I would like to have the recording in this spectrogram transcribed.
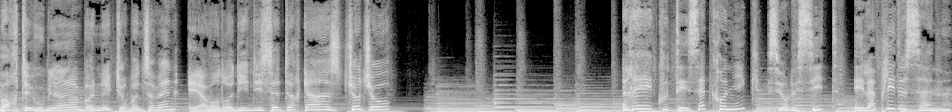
Portez-vous bien, bonne lecture, bonne semaine et à vendredi 17h15. Ciao ciao Réécoutez cette chronique sur le site et l'appli de Sun.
